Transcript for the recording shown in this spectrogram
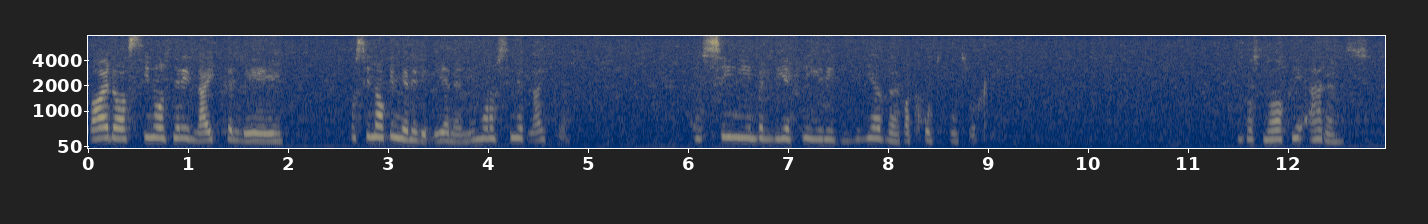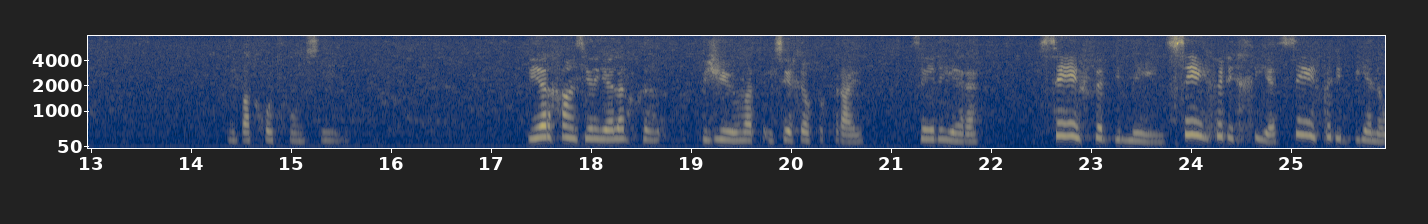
Baie daar sien ons net die lyke lê Ons sien ook nie meer die bene nie, maar ons sien dit lyke. Ons sien nie beleef nie hierdie lewe wat God vir ons wil gee. En ons maak nie erns met wat God vir ons sê. Weergaans hier die hele visioen wat Jesegiel verkry, sê die Here, sê vir die mens, sê vir die gees, sê vir die bene,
